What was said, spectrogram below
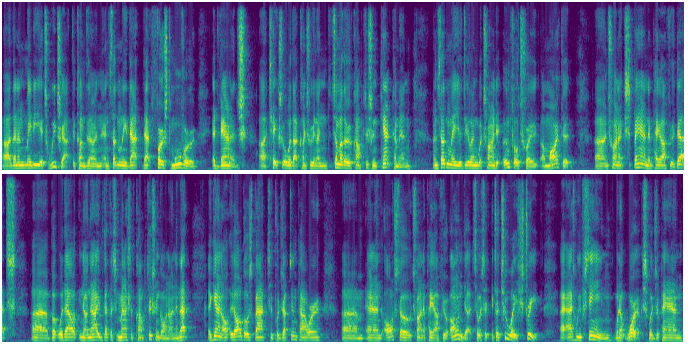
uh, then maybe it's WeChat that comes in and suddenly that, that first mover advantage uh, takes over that country and then some other competition can't come in. And suddenly you're dealing with trying to infiltrate a market uh, and trying to expand and pay off your debts. Uh, but without, you know, now you've got this massive competition going on. And that, again, all, it all goes back to projecting power, um, and also trying to pay off your own debt. So it's a, it's a two-way street, as we've seen when it works with Japan,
